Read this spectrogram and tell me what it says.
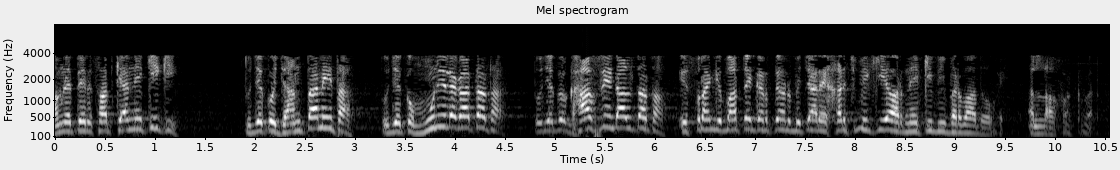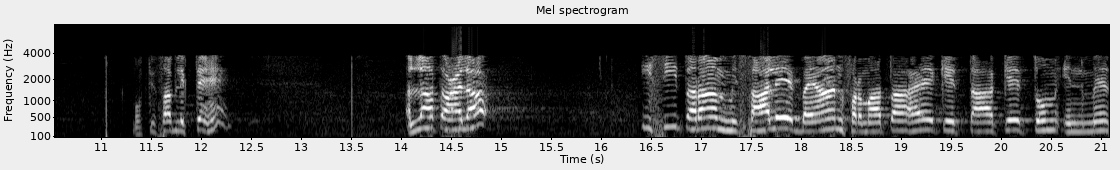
ہم نے تیرے ساتھ کیا نیکی کی؟ تجھے کوئی جانتا نہیں تھا، تجھے کوئی منہ نہیں لگاتا تھا، تجھے کوئی گھاس نہیں ڈالتا تھا۔ اس طرح کی باتیں کرتے ہیں اور بےچارے خرچ بھی کیا اور نیکی بھی برباد ہو گئی اللہ اکبر۔ مفتی صاحب لکھتے ہیں، اللہ تعالی اسی طرح مثالیں بیان فرماتا ہے کہ تاکہ تم ان میں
